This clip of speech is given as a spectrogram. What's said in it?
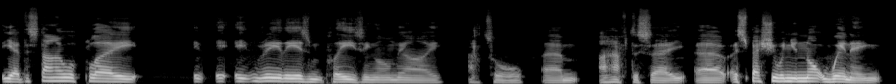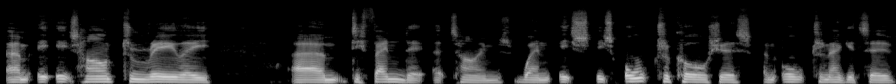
yeah, the style of play, it, it, it, really isn't pleasing on the eye at all. Um, I have to say, uh, especially when you're not winning, um, it, it's hard to really um, defend it at times when it's it's ultra cautious and ultra negative,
